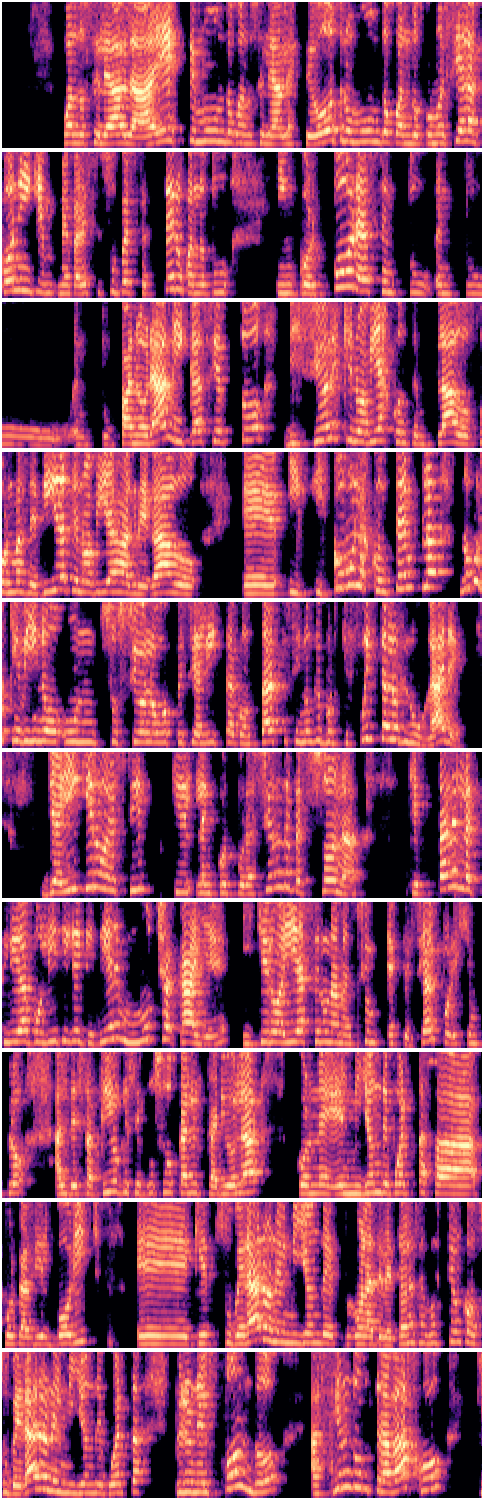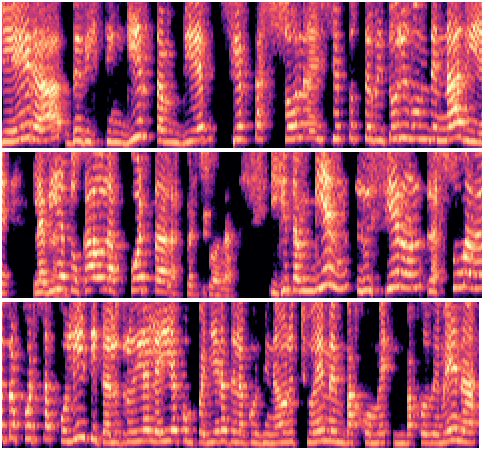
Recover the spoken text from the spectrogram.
cuando se le habla a este mundo, cuando se le habla a este otro mundo, cuando, como decía la Connie, que me parece súper certero, cuando tú incorporas en tu, en, tu, en tu panorámica, ¿cierto? Visiones que no habías contemplado, formas de vida que no habías agregado, eh, y, y, cómo las contempla, no porque vino un sociólogo especialista a contarte, sino que porque fuiste a los lugares. Y ahí quiero decir que la incorporación de personas que están en la actividad política y que tienen mucha calle, y quiero ahí hacer una mención especial, por ejemplo, al desafío que se puso Carlos Cariola con el millón de puertas por Gabriel Boric, eh, que superaron el millón de, con la Teletón esa cuestión, como superaron el millón de puertas, pero en el fondo haciendo un trabajo que era de distinguir también ciertas zonas y ciertos territorios donde nadie le había tocado las puertas a las personas. Y que también lo hicieron la suma de otras fuerzas políticas. El otro día leía compañeras de la coordinadora 8M en Bajo, en Bajo de Mena,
